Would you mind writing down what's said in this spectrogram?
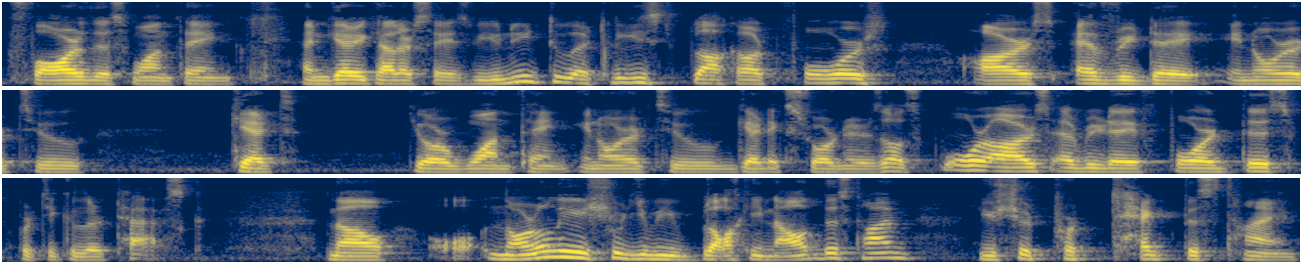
for this one thing. And Gary Keller says you need to at least block out four hours every day in order to get your one thing, in order to get extraordinary results. Four hours every day for this particular task. Now, not only should you be blocking out this time, you should protect this time.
